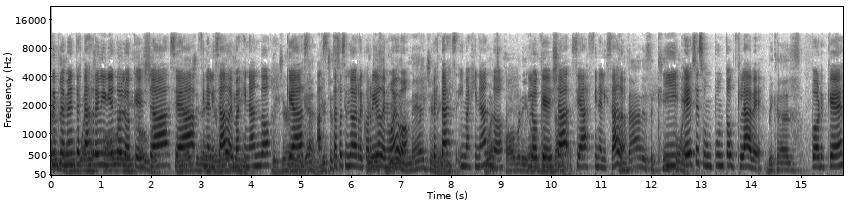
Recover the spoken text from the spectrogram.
simplemente estás reviviendo lo que ya se ha finalizado, imaginando que estás haciendo el recorrido de nuevo. Te estás imaginando lo que ya se ha finalizado. Y ese es un punto clave. Porque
